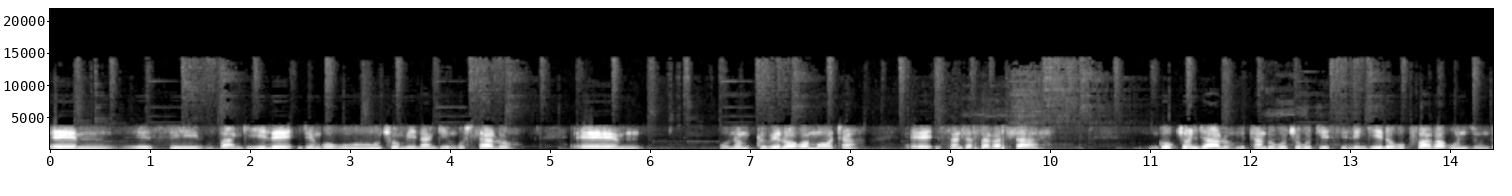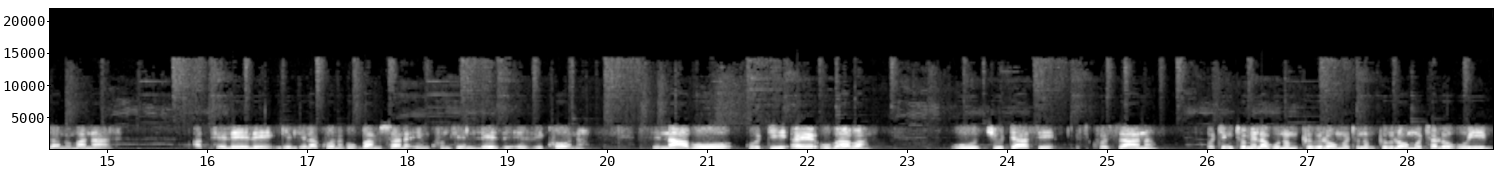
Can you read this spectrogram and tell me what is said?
em eh, sivangile njengokutsho mina ngingusihlalo. Em unomgqibelo kwamotha eh isandla sakasihlalo. Ngokutsho njalo ngithanda ukutsho ukuthi silingile ukufaka unzunza nomanala. Aphelele ngendlela khona ngokubambisana enkhundleni lezi ezikhona. Sinabo kodi eh ubaba uJudas Sikhosana. Wathi ngithomela kunomgqibelo omuthi unomgqibelo omutsha lo uyi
